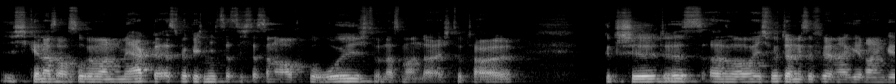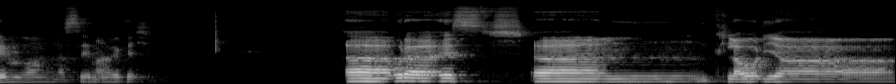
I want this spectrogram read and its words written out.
Ich kenne das auch so, wenn man merkt, da ist wirklich nichts, dass sich das dann auch beruhigt und dass man da echt total gechillt ist. Also ich würde da nicht so viel Energie reingeben, so in das Thema wirklich. Äh, oder ist ähm, Claudia,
